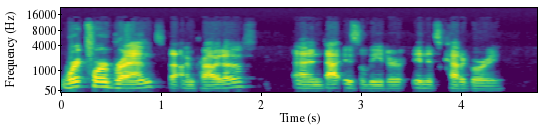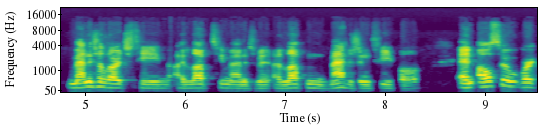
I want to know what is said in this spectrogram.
Work for a brand that I'm proud of and that is a leader in its category. Manage a large team. I love team management. I love managing people, and also work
